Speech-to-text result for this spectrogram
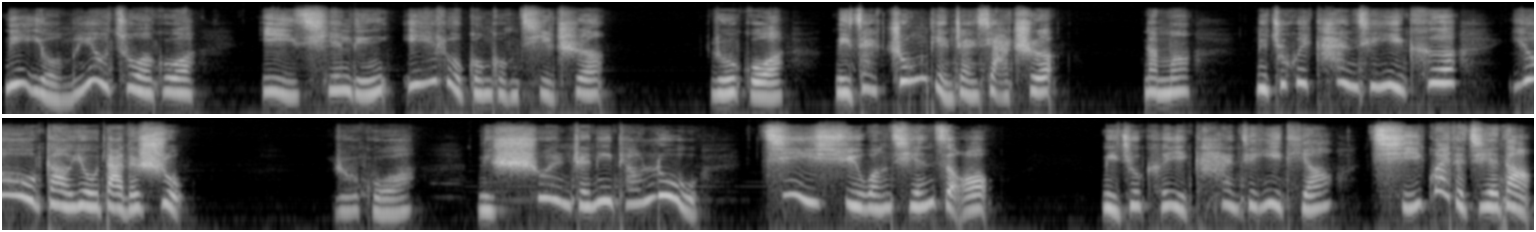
你有没有坐过一千零一路公共汽车？如果你在终点站下车，那么你就会看见一棵又高又大的树。如果你顺着那条路继续往前走，你就可以看见一条奇怪的街道。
